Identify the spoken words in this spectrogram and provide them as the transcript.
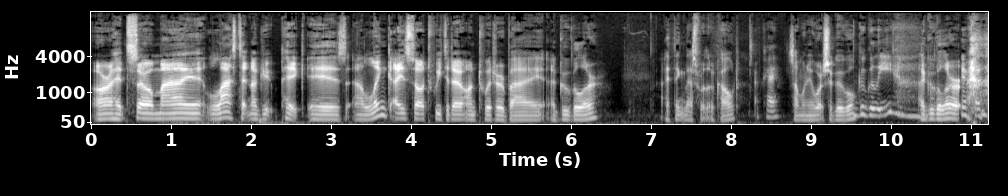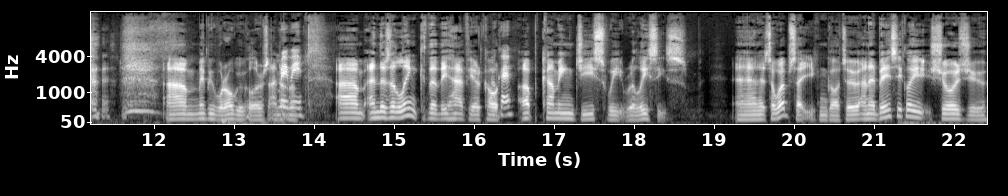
All right. So my last tech nugget pick is a link I saw tweeted out on Twitter by a Googler. I think that's what they're called. Okay. Someone who works at Google. Googly. A Googler. um, maybe we're all Googlers. I don't Maybe. know. Um, and there's a link that they have here called Okay. Upcoming G Suite Releases. And it's a website you can go to, and it basically shows you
